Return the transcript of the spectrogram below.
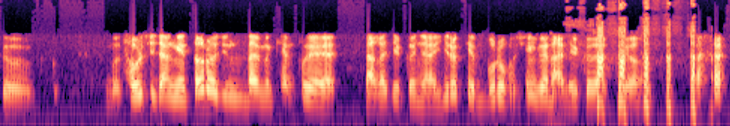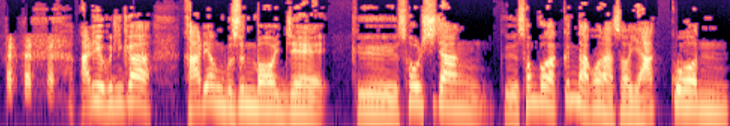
그, 뭐 서울시장에 떨어진다면 캠프에 나가실 거냐, 이렇게 물어보신 건 아닐 것 같고요. 아니요. 그러니까 가령 무슨 뭐 이제 그 서울시장 그 선거가 끝나고 나서 야권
